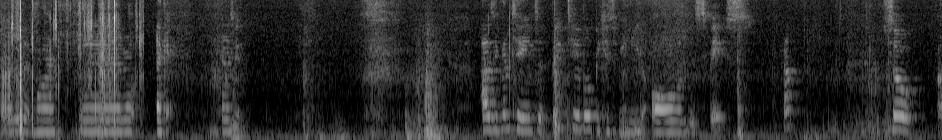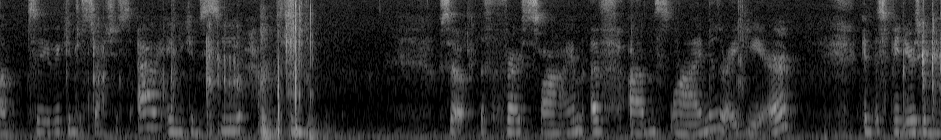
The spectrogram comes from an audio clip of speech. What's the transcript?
A little bit more. Okay. As you can see, it's a big table because we need all of this space. So, so we can just stretch this out and you can see how we can do so the first slime of um, slime is right here. And this video is gonna be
